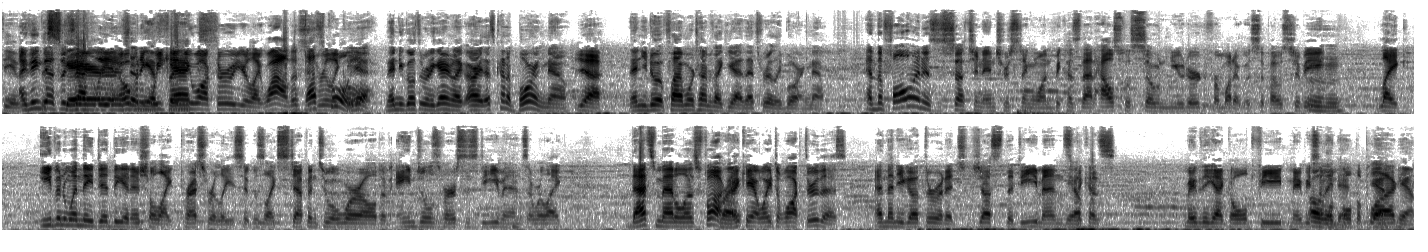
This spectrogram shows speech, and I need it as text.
the. I think the that's exactly and opening weekend. You walk through, you're like, wow, this That's is really cool, cool. Yeah. Then you go through it again. You're like, all right, that's kind of boring now. Yeah. Then you do it five more times. Like, yeah, that's really boring now. And the Fallen is such an interesting one because that house was so neutered from what it was supposed to be. Mm-hmm. Like, even when they did the initial like press release, it was like step into a world of angels versus demons, and we're like, that's metal as fuck. I can't wait to walk through this. And then you go through it, it's just the demons Yep. because maybe they got gold feet, maybe Oh, someone pulled the plug. Yeah.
